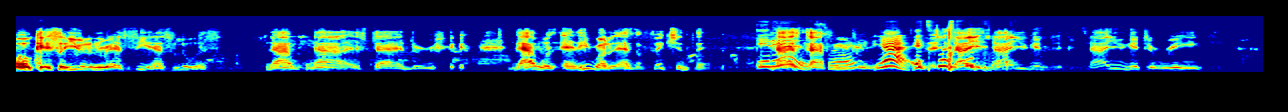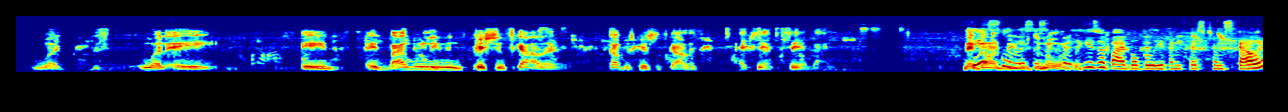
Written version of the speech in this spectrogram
Okay, so you didn't read C.S. Lewis. Now, now it's time to read. That was, and he wrote it as a fiction thing. It now is it's time for right. to. Yeah, it's just now you, now you get now you get to read what this, what a a a Bible believing Christian scholar, a couple of Christian scholars actually have to say about it. They're C.S. going to be with the is a, Lord. He's a Bible believing Christian scholar.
